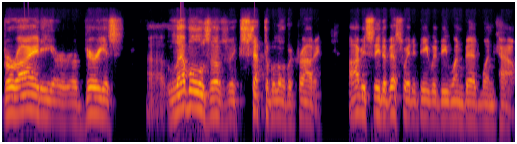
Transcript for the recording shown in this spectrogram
variety or, or various uh, levels of acceptable overcrowding. Obviously, the best way to be would be one bed, one cow.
